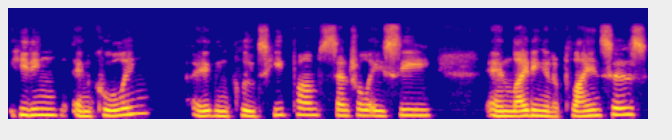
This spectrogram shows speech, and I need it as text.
heating and cooling. It includes heat pumps, central AC, and lighting and appliances.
